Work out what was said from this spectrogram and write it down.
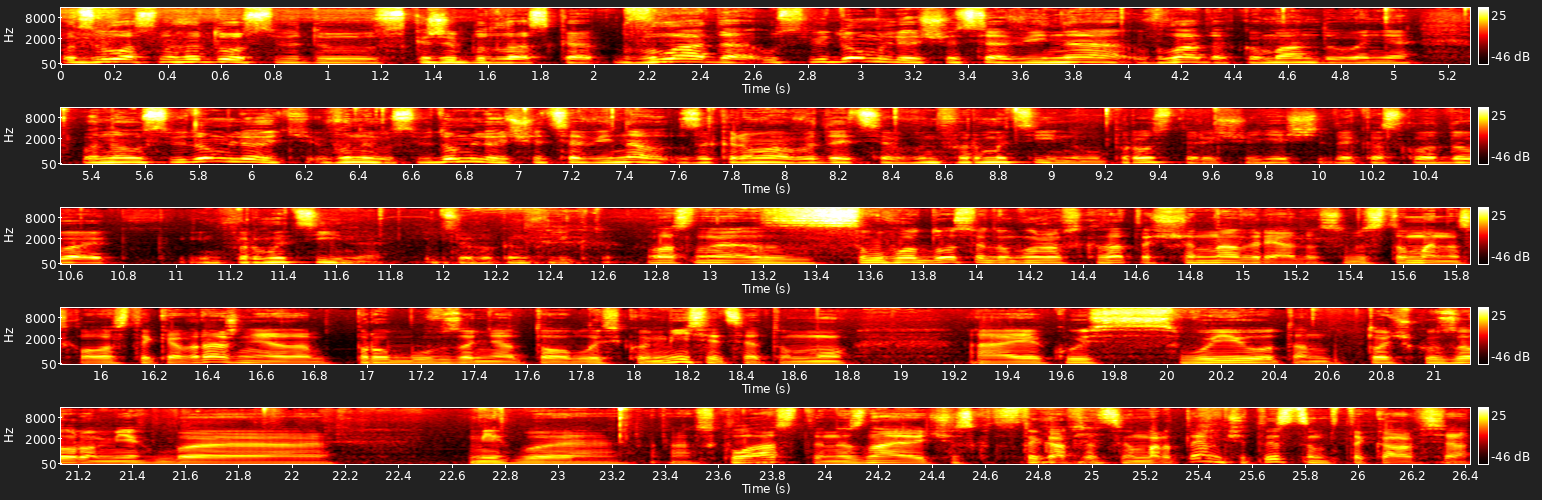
от з власного досвіду, скажи, будь ласка, влада усвідомлює, що ця війна, влада, командування, вона усвідомлюють, вони усвідомлюють, що ця війна, зокрема, ведеться в інформаційному просторі, що є ще така складова, як інформаційна у цього конфлікту. Власне, з свого досвіду можу сказати, що навряд особисто в мене склалось таке враження. Я пробув в зоні близько місяця, тому е, якусь свою там точку зору міг би міг би е, скласти. Не знаю, чи стикався цим Артем, чи ти з цим стикався.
